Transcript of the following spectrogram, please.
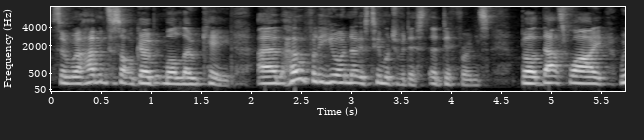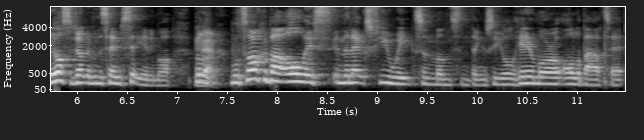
So we're having to sort of go a bit more low key. Um, hopefully you won't notice too much of a, dis- a difference, but that's why we also don't live in the same city anymore. But Yeah. look, we'll talk about all this in the next few weeks and months and things, so you'll hear more all about it.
